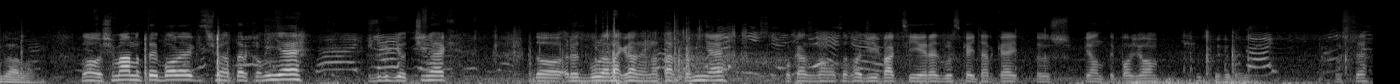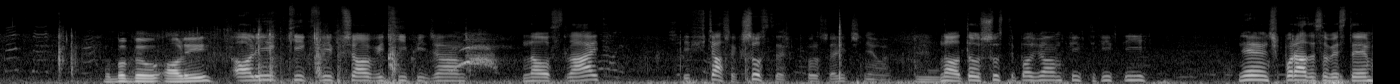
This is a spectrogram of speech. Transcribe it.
No dawaj. No, siemano, tutaj Bolek, jesteśmy na Tarkominie. Już drugi odcinek do Red Bulla nagrany na Tarkominie. Pokażę wam o co chodzi w akcji Red Bull Skate Arcade. To już piąty poziom. Pusty chyba. jest. Szósty. No bo był Oli. Oli, kickflip, shove, tippy jump, no slide i wciaszek, szósty. Kurczę, licznie. No. No, to już szósty poziom, 50-50. Nie wiem, czy poradzę sobie z tym.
